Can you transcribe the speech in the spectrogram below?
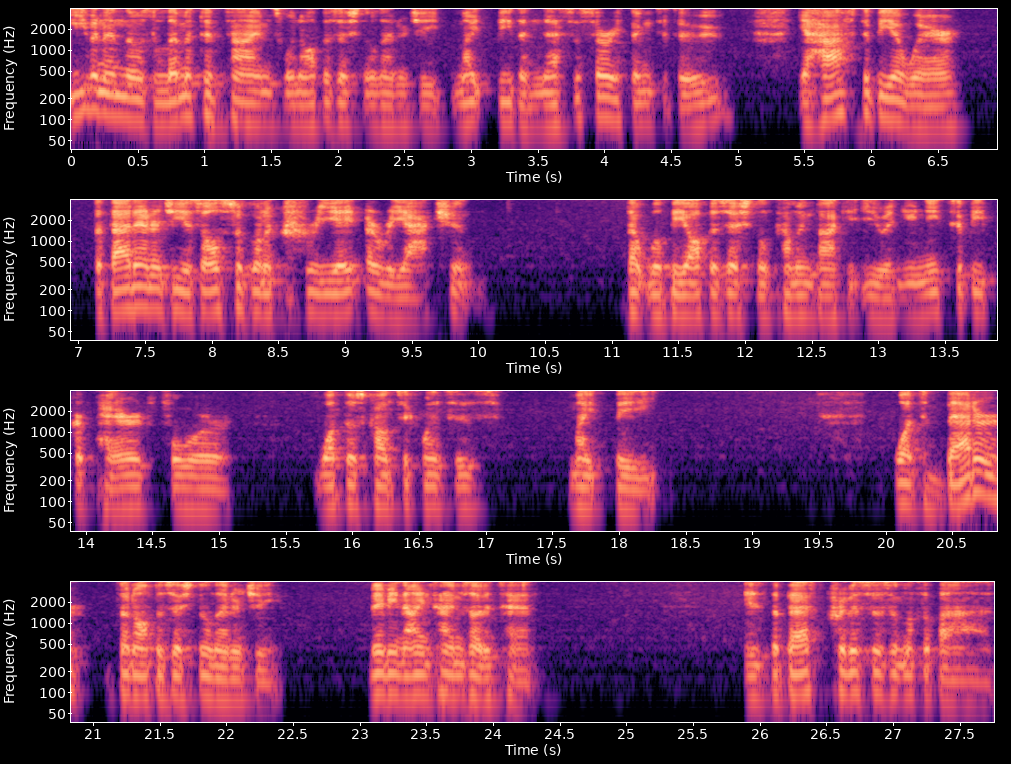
even in those limited times when oppositional energy might be the necessary thing to do, you have to be aware that that energy is also going to create a reaction that will be oppositional coming back at you and you need to be prepared for what those consequences might be what's better than oppositional energy maybe 9 times out of 10 is the best criticism of the bad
